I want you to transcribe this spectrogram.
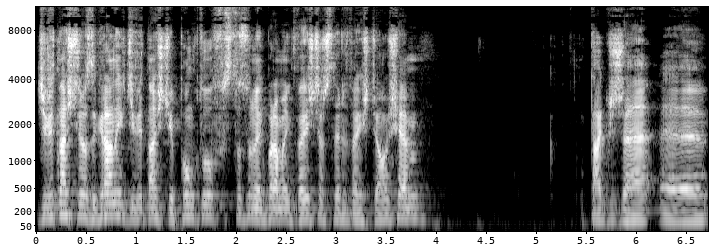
19 rozegranych, 19 punktów, stosunek bramek 24-28. Także e,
